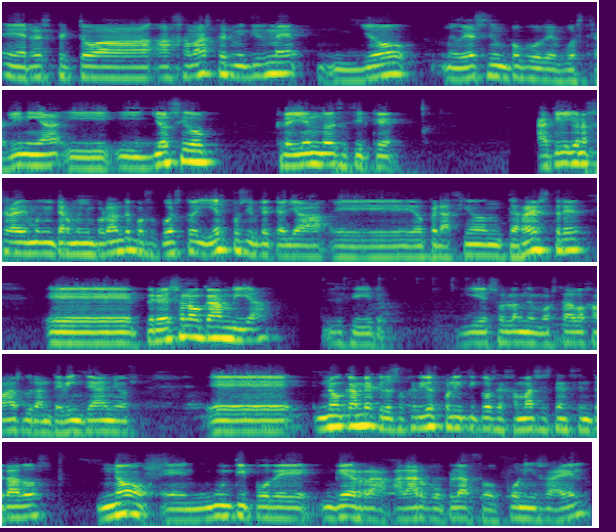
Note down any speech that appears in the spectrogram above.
respecto a, a permitidme, yo me voy a seguir un poco de vuestra línea y yo sigo creyendo, es decir, que Aquí hay una escala militar muy importante, por supuesto, y es posible que haya eh, operación terrestre, eh, pero eso no cambia, es decir, y eso lo han demostrado jamás durante 20 años, eh, no cambia que los objetivos políticos de Hamas estén centrados no en ningún tipo de guerra a largo plazo con Israel,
